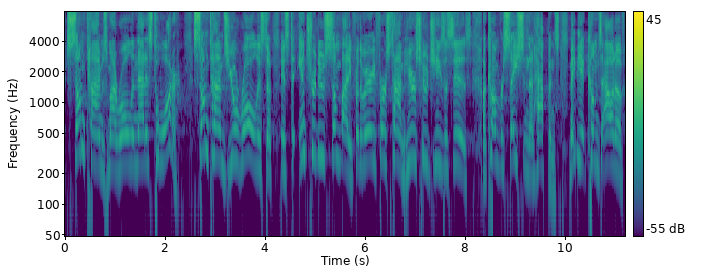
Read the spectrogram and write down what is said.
Sometimes my role in that is to water. Sometimes your role is to is to introduce somebody for the very first time. Here's who Jesus is. A conversation that happens. Maybe it comes out of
